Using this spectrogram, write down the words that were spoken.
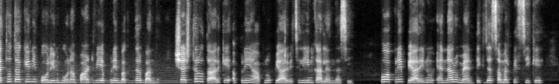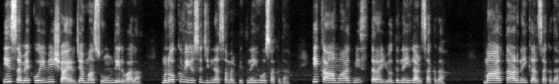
ਇੱਥੋਂ ਤੱਕ ਕਿ ਨੈਪੋਲੀਅਨ ਬੋਨਾਪਾਰਟ ਵੀ ਆਪਣੇ ਬਖਤਰ ਬੰਦ ਸ਼ਸਤਰ ਉਤਾਰ ਕੇ ਆਪਣੇ ਆਪ ਨੂੰ ਪਿਆਰ ਵਿੱਚ ਲੀਨ ਕਰ ਲੈਂਦਾ ਸੀ। ਉਹ ਆਪਣੇ ਪਿਆਰੇ ਨੂੰ ਇੰਨਾ ਰੋਮਾਂਟਿਕ ਜਾਂ ਸਮਰਪਿਤ ਸੀ ਕਿ ਇਸ ਸਮੇਂ ਕੋਈ ਵੀ ਸ਼ਾਇਰ ਜਾਂ ਮਾਸੂਮ ਦਿਲ ਵਾਲਾ ਮਨੁੱਖ ਵੀ ਉਸ ਜਿੰਨਾ ਸਮਰਪਿਤ ਨਹੀਂ ਹੋ ਸਕਦਾ। ਇੱਕ ਆਮ ਆਦਮੀ ਇਸ ਤਰ੍ਹਾਂ ਯੁੱਧ ਨਹੀਂ ਲੜ ਸਕਦਾ। ਮਾਰ ਧਾੜ ਨਹੀਂ ਕਰ ਸਕਦਾ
